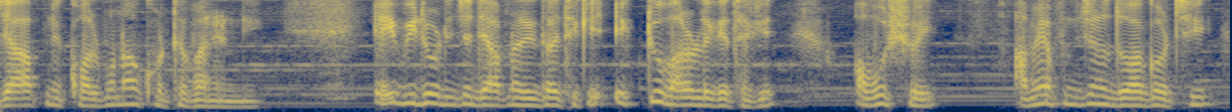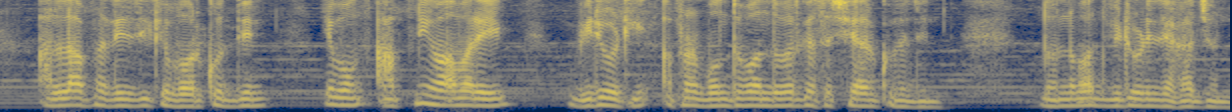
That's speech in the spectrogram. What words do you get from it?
যা আপনি কল্পনাও করতে পারেননি। এই ভিডিওটি যদি আপনার হৃদয় থেকে একটু ভালো লেগে থাকে, অবশ্যই আমি আপনার জন্য দোয়া করছি, আল্লাহ আপনার রিজিকে বরকত দিন এবং আপনিও আমার এই ভিডিওটি আপনার বন্ধুবান্ধবের কাছে শেয়ার করে দিন। ধন্যবাদ ভিডিওটি দেখার জন্য।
